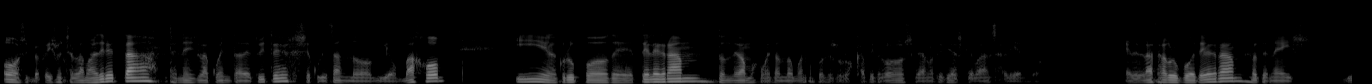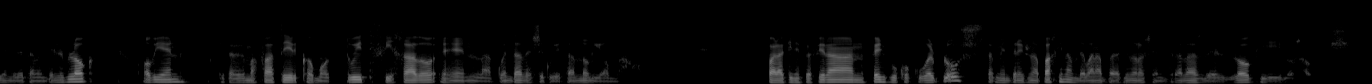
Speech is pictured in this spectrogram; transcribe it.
O si preferís una charla más directa, tenéis la cuenta de Twitter, securizando-bajo, y el grupo de Telegram, donde vamos comentando, bueno, pues los capítulos y las noticias que van saliendo. El enlace al grupo de Telegram lo tenéis bien directamente en el blog, o bien quizás es más fácil como tweet fijado en la cuenta de securizando-bajo. Para quienes prefieran Facebook o Google Plus, también tenéis una página donde van apareciendo las entradas del blog y los autos.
